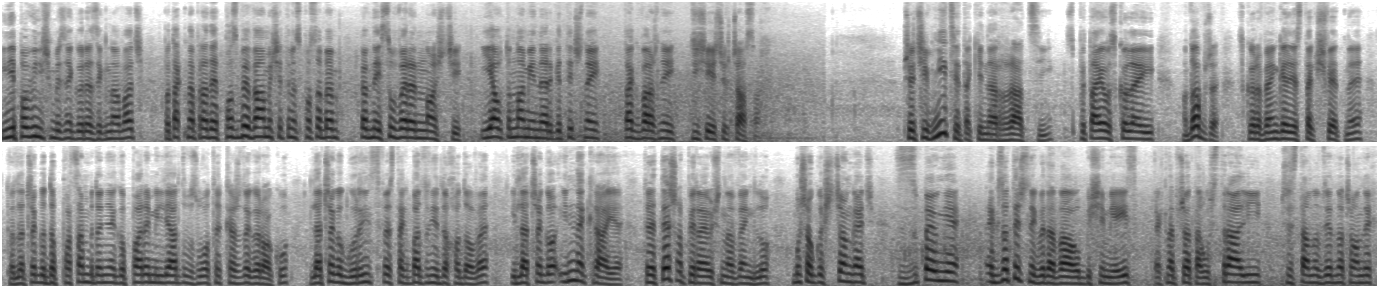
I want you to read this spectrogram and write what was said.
I nie powinniśmy z niego rezygnować, bo tak naprawdę pozbywamy się tym sposobem pewnej suwerenności i autonomii energetycznej, tak ważnej w dzisiejszych czasach. Przeciwnicy takiej narracji spytają z kolei, no dobrze, skoro węgiel jest tak świetny, to dlaczego dopłacamy do niego parę miliardów złotych każdego roku? Dlaczego górnictwo jest tak bardzo niedochodowe? I dlaczego inne kraje, które też opierają się na węglu, muszą go ściągać z zupełnie egzotycznych, wydawałoby się, miejsc, jak na przykład Australii, czy Stanów Zjednoczonych,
